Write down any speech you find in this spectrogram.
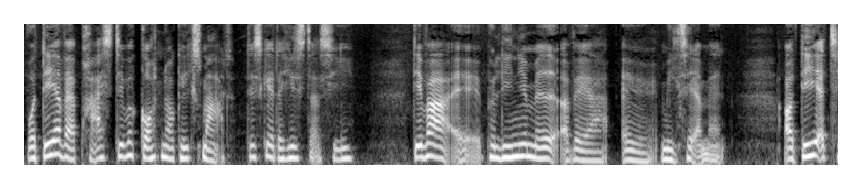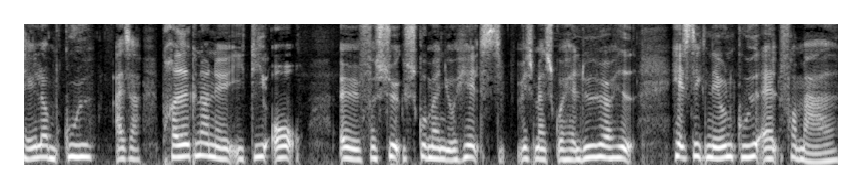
hvor det at være præst, det var godt nok ikke smart. Det skal jeg da hilse at sige. Det var øh, på linje med at være øh, militærmand. Og det at tale om Gud, altså prædiknerne i de år, øh, forsøg skulle man jo helst, hvis man skulle have lydhørhed, helst ikke nævne Gud alt for meget.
